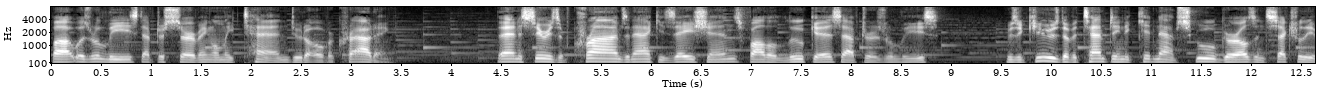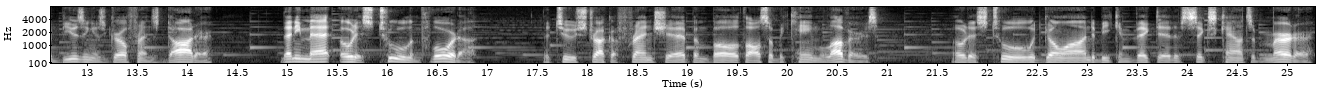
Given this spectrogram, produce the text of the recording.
but was released after serving only 10 due to overcrowding. Then a series of crimes and accusations followed Lucas after his release. He was accused of attempting to kidnap schoolgirls and sexually abusing his girlfriend's daughter. Then he met Otis Toole in Florida. The two struck a friendship and both also became lovers. Otis Toole would go on to be convicted of six counts of murder.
